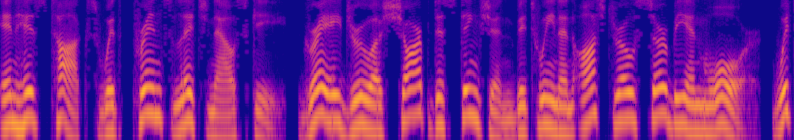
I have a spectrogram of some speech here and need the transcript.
In his talks with Prince Lichnowsky, Grey drew a sharp distinction between an Austro-Serbian war, which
